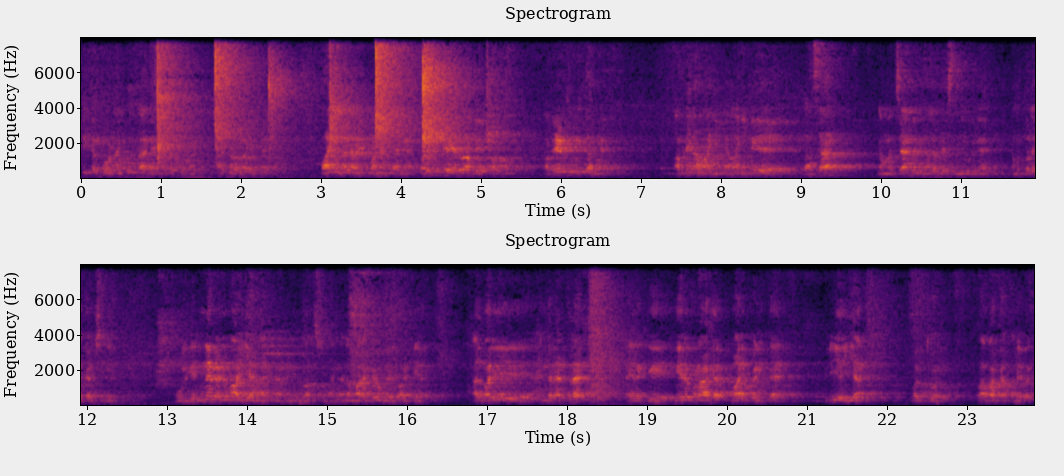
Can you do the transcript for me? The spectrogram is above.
கிட்ட போனேன் கூப்பிட்டாங்க கிட்ட போனேன் ஆசீர்வாதம் வாங்கிட்டேன் வாங்கிட்டு அப்படி பண்ணிட்டாங்க. பதினஞ்சாயிரம் ரூபா அப்படியே பணம் அப்படியே எடுத்து கொடுத்தாங்க. அப்படியே நான் வாங்கிட்டேன். வாங்கிட்டு ராசா நம்ம சேனலுக்கு நல்லபடியாக செஞ்சு கொடுங்க. நம்ம தொலைக்காட்சிக்கு. உங்களுக்கு என்ன வேணுமோ ஐயா நான் இருக்கேன் அப்படின்னு வர சொன்னாங்க. நான் மறக்கவே முடியாது வாழ்க்கையில். அது மாதிரி இந்த நேரத்தில் எனக்கு வீரப்பனாக வாய்ப்பளித்த பெரிய ஐயா மருத்துவர் பாமக தலைவர்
